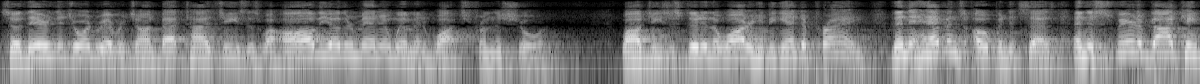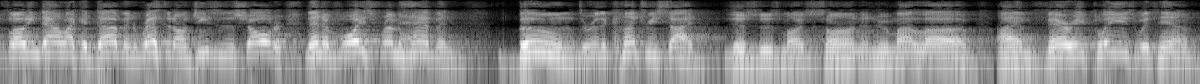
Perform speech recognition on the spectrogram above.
So there in the Jordan River, John baptized Jesus while all the other men and women watched from the shore. While Jesus stood in the water, he began to pray. Then the heavens opened, it says, and the Spirit of God came floating down like a dove and rested on Jesus' shoulder. Then a voice from heaven boomed through the countryside. This is my son in whom I love. I am very pleased with him.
